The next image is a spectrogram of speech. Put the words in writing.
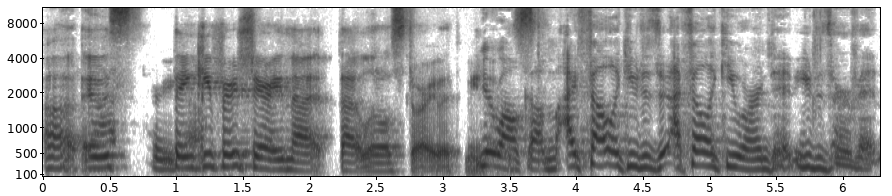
Uh, it was. You thank go. you for sharing that that little story with me. You're welcome. I felt like you deserve. I felt like you earned it. You deserve it.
